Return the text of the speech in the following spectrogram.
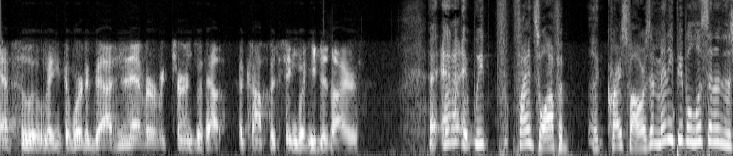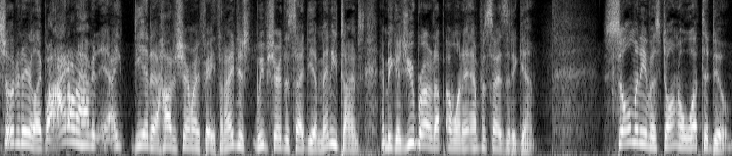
Absolutely. The Word of God never returns without accomplishing what He desires. And we find so often uh, Christ followers, and many people listening to the show today are like, "Well, I don't have an idea to how to share my faith." And I just we've shared this idea many times, and because you brought it up, I want to emphasize it again. So many of us don't know what to do.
